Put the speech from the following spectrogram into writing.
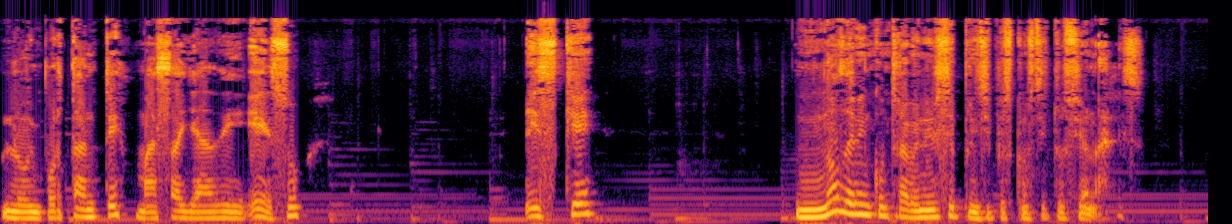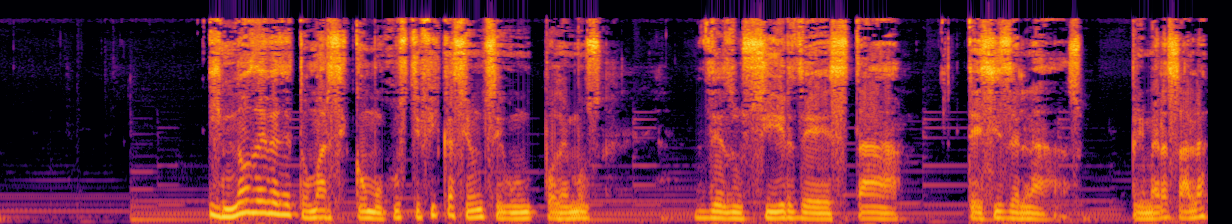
lo importante, más allá de eso, es que no deben contravenirse principios constitucionales. Y no debe de tomarse como justificación, según podemos deducir de esta tesis de la primera sala,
